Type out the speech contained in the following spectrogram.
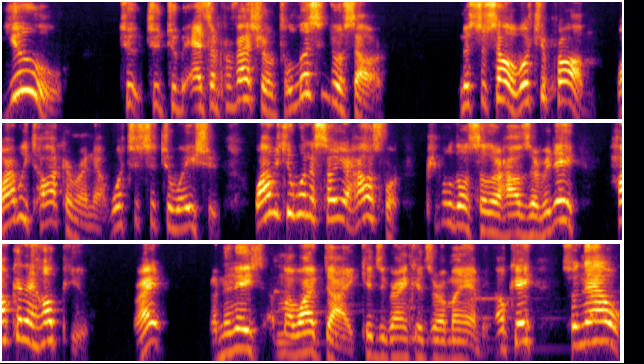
you, to, to, to as a professional, to listen to a seller. Mr. Seller, what's your problem? Why are we talking right now? What's your situation? Why would you want to sell your house for? People don't sell their houses every day. How can I help you? Right? And then they, my wife died. Kids and grandkids are in Miami. Okay, so now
